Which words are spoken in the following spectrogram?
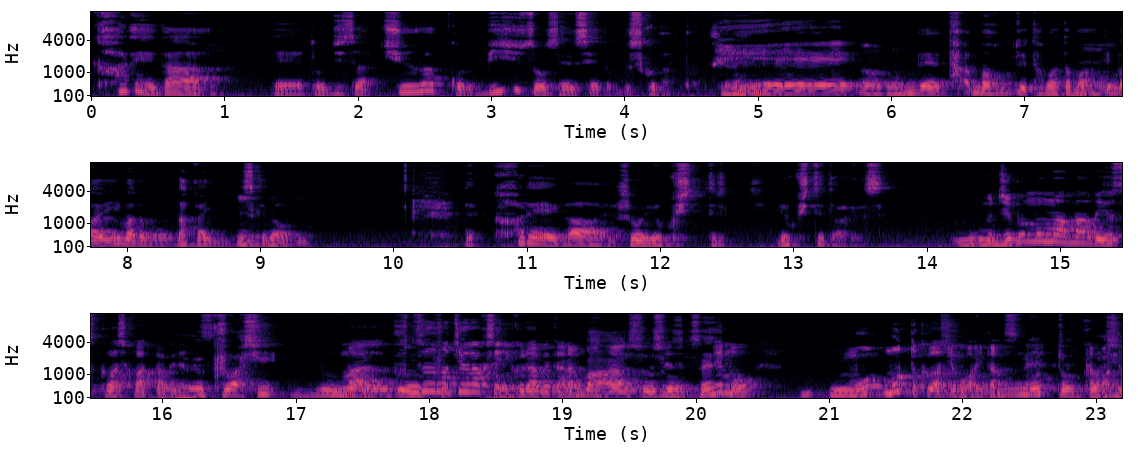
彼が、えっ、と、実は中学校の美術の先生の息子だったんですよね。へえ、うんうん。で、た、まあ、本当にたまたま、うん今、今でも仲いいんですけど、うんうんで、彼がすごいよく知ってる、よく知ってたわけです。うん自分もまあまあ美術詳しかったわけじゃないですか。詳しい。まあ、うん普通の中学生に比べたら、まあそうそうですねでも、も、もっと詳しい方がいたんですね。もっと詳しい。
